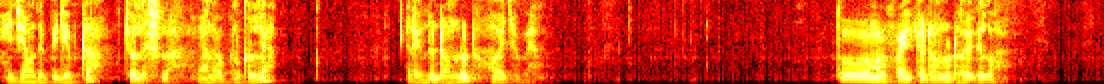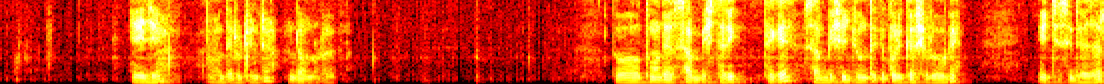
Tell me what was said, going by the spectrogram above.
এই যে আমাদের পিডিএফটা চলে আসলো। এখানে ওপেন করলে এটা কিন্তু ডাউনলোড হয়ে যাবে। তো আমার ফাইলটা ডাউনলোড হয়ে গেল। এই যে আমাদের রুটিনটা ডাউনলোড হয়ে গেল। তো তোমাদের ছাব্বিশ তারিখ থেকে ছাব্বিশে জুন থেকে পরীক্ষা শুরু হবে, এইচএসসি দু হাজার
